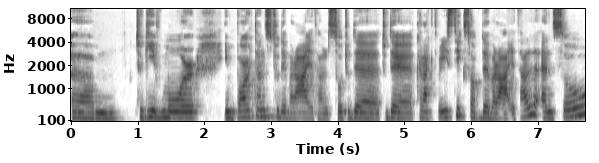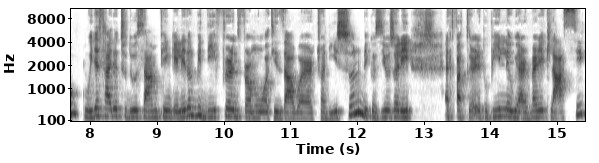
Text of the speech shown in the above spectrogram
um, to give more importance to the varietal, so to the to the characteristics of the varietal. And so we decided to do something a little bit different from what is our tradition, because usually at Fattoria Le Pupille we are very classic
